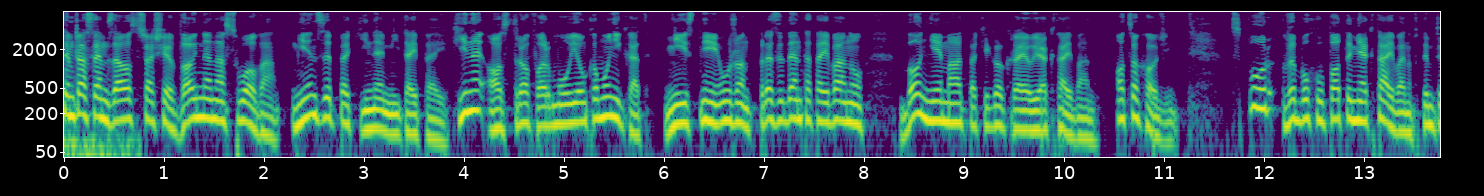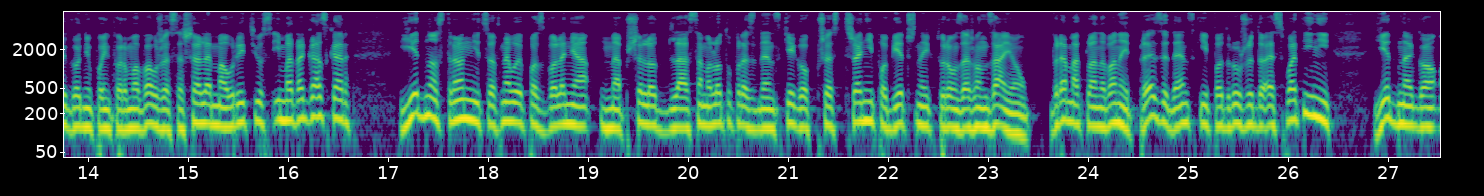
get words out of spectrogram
Tymczasem zaostrza się wojna na słowa między Pekinem i Tajpej. Chiny ostro formułują komunikat. Nie istnieje urząd prezydenta Tajwanu, bo nie ma takiego kraju jak Tajwan. O co chodzi? Spór wybuchł po tym, jak Tajwan w tym tygodniu poinformował, że Seszele, Mauritius i Madagaskar jednostronnie cofnęły pozwolenia na przelot dla samolotu prezydenckiego w przestrzeni powietrznej, którą zarządzają w ramach planowanej prezydenckiej podróży do Eswatini, jednego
